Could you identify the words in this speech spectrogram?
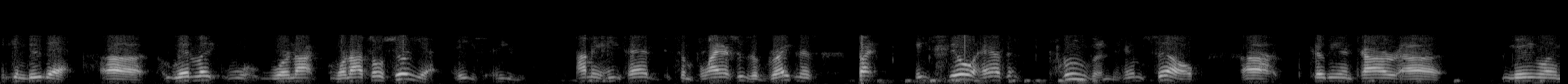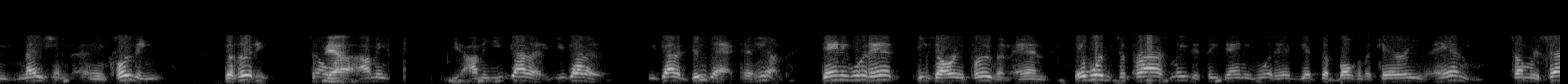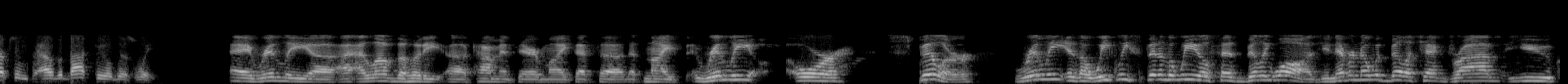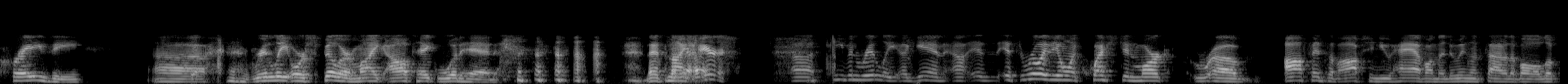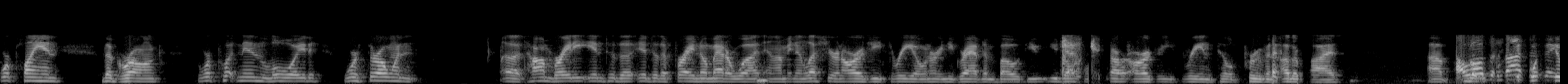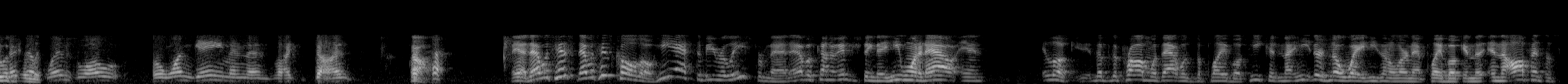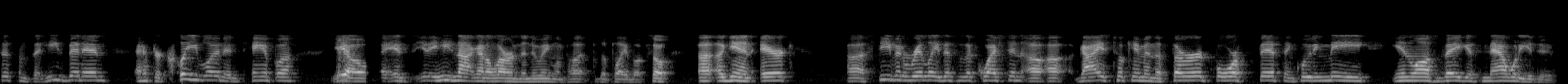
He can do that. Uh, Ridley, we're not we're not so sure yet. He's he's I mean he's had some flashes of greatness, but he still hasn't proven himself uh, to the entire uh, New England nation, including the hoodie. So Yeah. uh, I mean, I mean you gotta you gotta you gotta do that to him. Danny Woodhead, he's already proven, and it wouldn't surprise me to see Danny Woodhead get the bulk of the carries and some receptions out of the backfield this week. Hey Ridley, uh, I, I love the hoodie uh, comment there, Mike. That's uh, that's nice. Ridley or Spiller. Ridley is a weekly spin of the wheel, says Billy Waz. You never know what Belichick drives you crazy. Uh, Ridley or Spiller, Mike. I'll take Woodhead. that's nice, Eric. Uh, Stevan Ridley again. Uh, is it's really the only question mark uh, offensive option you have on the New England side of the ball. Look, we're playing the Gronk. We're putting in Lloyd. We're throwing uh, Tom Brady into the into the fray no matter what. And I mean, unless you're an RG three owner and you grabbed them both, you you definitely start RG three until proven otherwise. Uh, I but love the fact that they picked up Winslow for one game and then like done. Oh. Yeah, that was his that was his call though. He asked to be released from that. That was kind of interesting that he wanted out and look, the the problem with that was the playbook. He could not he there's no way he's going to learn that playbook and the in the offensive systems that he's been in after Cleveland and Tampa, you Yeah. know, it's, he's not going to learn the New England play, the playbook. So, uh, again, Eric uh, Stevan Ridley, this is a question. Uh, uh, guys took him in the third, fourth, fifth, including me in Las Vegas. Now, what do you do?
